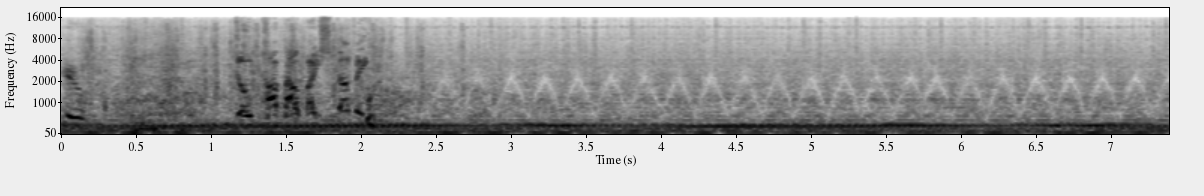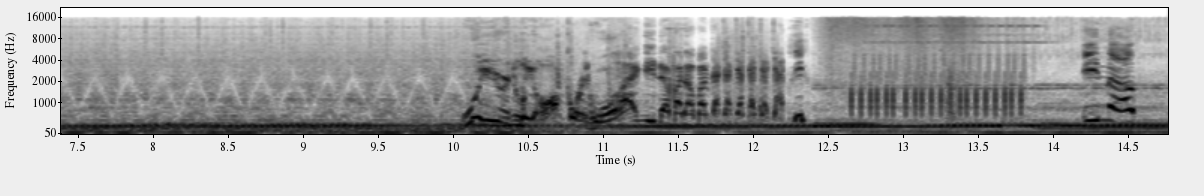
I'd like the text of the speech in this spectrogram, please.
You? Don't pop out my stomach. Weirdly awkward. I need a Enough.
